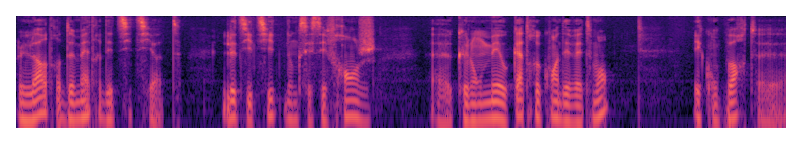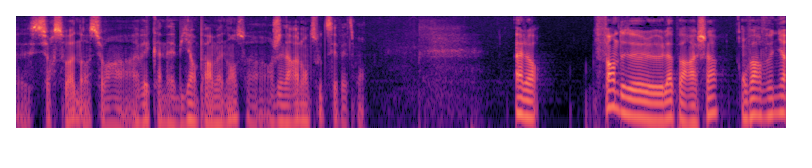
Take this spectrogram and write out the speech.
l'ordre de mettre des tzitziot. Le tzitzit, donc c'est ces franges euh, que l'on met aux quatre coins des vêtements et qu'on porte euh, sur soi avec un habit en permanence, en général en dessous de ses vêtements. Alors, fin de la paracha, on va revenir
